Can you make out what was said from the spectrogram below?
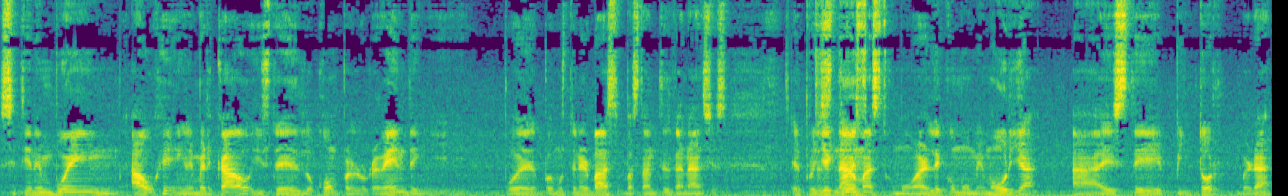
Si tienen buen auge en el mercado y ustedes lo compran, lo revenden y podemos tener bastantes ganancias. El proyecto nada más como darle como memoria a este pintor, ¿verdad?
